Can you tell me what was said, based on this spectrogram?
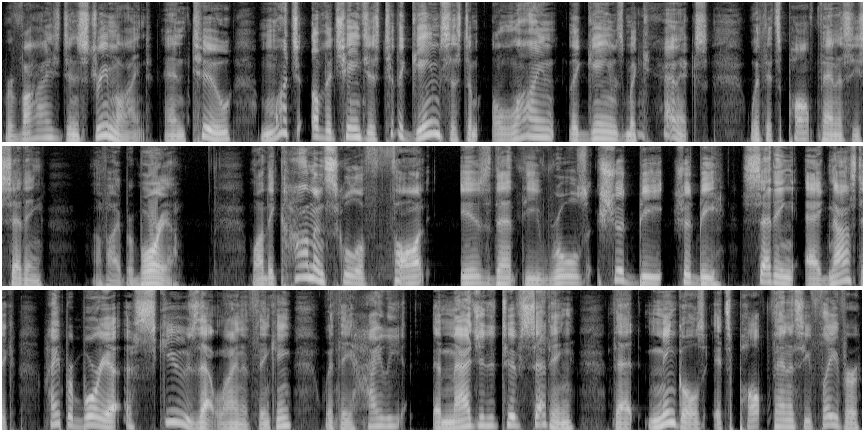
revised, and streamlined. And two, much of the changes to the game system align the game's mechanics with its pulp fantasy setting of Hyperborea. While the common school of thought is that the rules should be should be setting agnostic, Hyperborea eschews that line of thinking with a highly imaginative setting that mingles its pulp fantasy flavor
